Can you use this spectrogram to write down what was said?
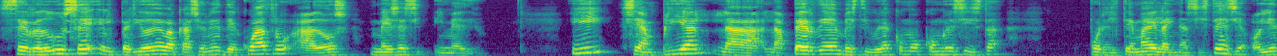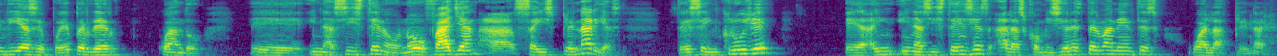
se reduce el periodo de vacaciones de cuatro a dos meses y medio. Y se amplía la, pérdida de investidura como congresista por el tema de la inasistencia. Hoy en día se puede perder cuando eh, inasisten o no fallan a seis plenarias. Entonces se incluye eh, inasistencias a las comisiones permanentes o a las plenarias.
